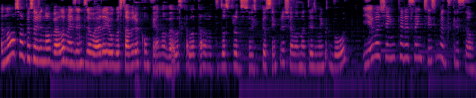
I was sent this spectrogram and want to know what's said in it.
eu não sou uma pessoa de novela, mas antes eu era e eu gostava de acompanhar novelas que ela tava, todas as produções, porque eu sempre achei ela uma atriz muito boa. E eu achei interessantíssima a descrição.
